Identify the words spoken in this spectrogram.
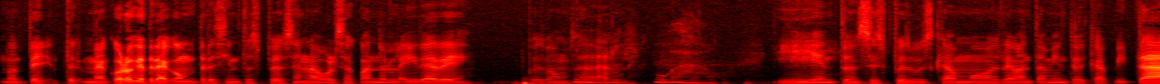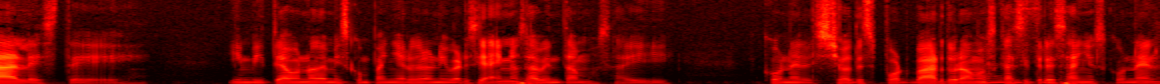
No te- te- me acuerdo que traía como 300 pesos en la bolsa cuando la idea de, pues vamos a darle. Wow. Y entonces pues buscamos levantamiento de capital, este invité a uno de mis compañeros de la universidad y nos aventamos ahí con el Shot Sport Bar, duramos Ay, casi sí. tres años con él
